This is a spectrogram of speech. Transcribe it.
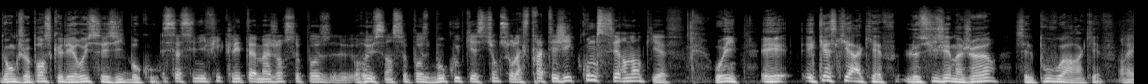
Donc je pense que les Russes hésitent beaucoup. Ça signifie que l'état-major se pose, euh, russe, hein, se pose beaucoup de questions sur la stratégie concernant Kiev. Oui, et, et qu'est-ce qu'il y a à Kiev? Le sujet majeur, c'est le pouvoir à Kiev. Oui.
